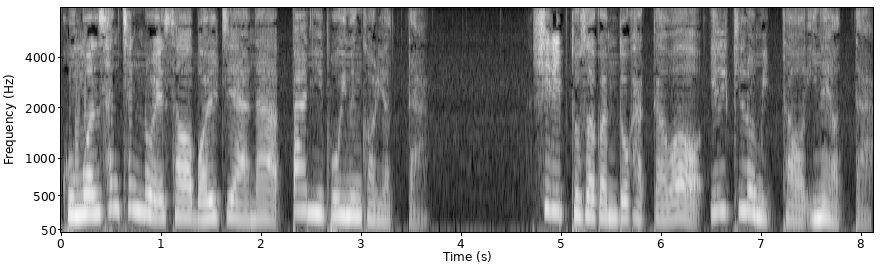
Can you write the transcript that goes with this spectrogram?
공원 산책로에서 멀지 않아 빤히 보이는 거리였다. 시립 도서관도 가까워 1km 이내였다.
